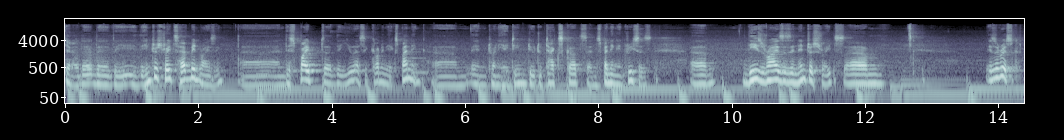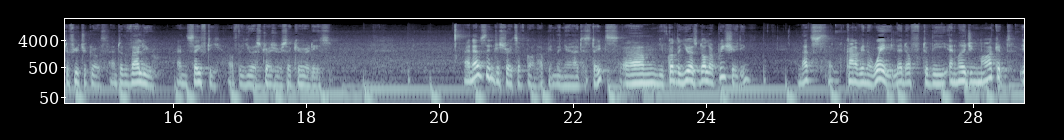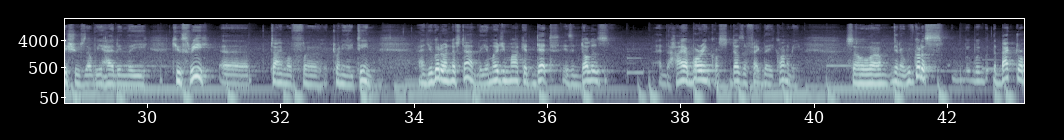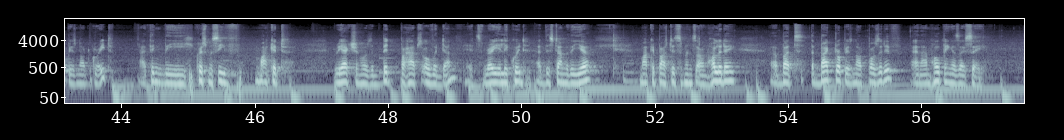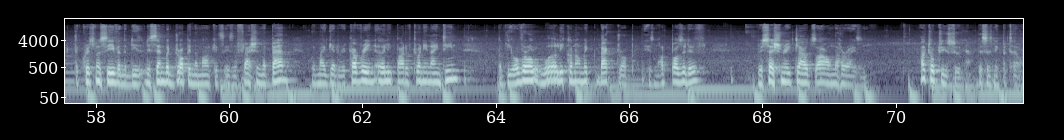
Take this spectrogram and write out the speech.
you know, the, the, the, the interest rates have been rising. Uh, and despite uh, the US economy expanding um, in 2018 due to tax cuts and spending increases, um, these rises in interest rates um, is a risk to future growth and to the value and safety of the US Treasury securities. And as interest rates have gone up in the United States, um, you've got the US dollar appreciating and that's kind of in a way led off to the emerging market issues that we had in the Q3 uh, time of uh, 2018. And you've got to understand the emerging market debt is in dollars, and the higher borrowing cost does affect the economy. So, um, you know, we've got a, we've, the backdrop is not great. I think the Christmas Eve market reaction was a bit perhaps overdone. It's very illiquid at this time of the year. Market participants are on holiday. Uh, but the backdrop is not positive, and I'm hoping, as I say, the Christmas Eve and the de- December drop in the markets is a flash in the pan. We might get a recovery in early part of 2019, but the overall world economic backdrop is not positive. Recessionary clouds are on the horizon. I'll talk to you soon. This is Nick Patel.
